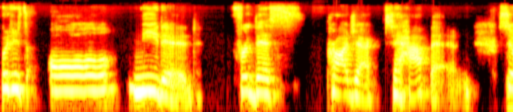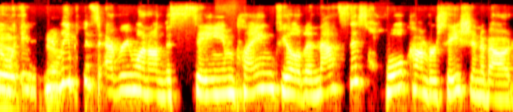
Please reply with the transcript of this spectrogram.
but it's all needed for this project to happen. So yeah, it really yeah. puts everyone on the same playing field. And that's this whole conversation about,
